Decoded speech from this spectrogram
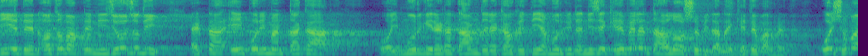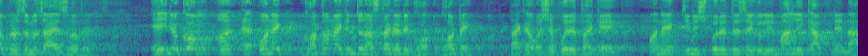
দিয়ে দেন, অথবা আপনি নিজেও যদি একটা এই পরিমাণ টাকা ওই মুরগির একটা দাম দিয়ে কাউকে দিয়ে মুরগিটা নিজে খেয়ে ফেলেন, তাহলে অসুবিধা নাই, খেতে পারবেন। ওই সময় আপনার জন্য জায়েজ হবে। এই রকম অনেক ঘটনা কিন্তু রাস্তাঘাটে ঘটে। টাকা পয়সা পড়ে থাকে, অনেক জিনিস পড়ে থাকে যেগুলি মালিক আপনি না।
